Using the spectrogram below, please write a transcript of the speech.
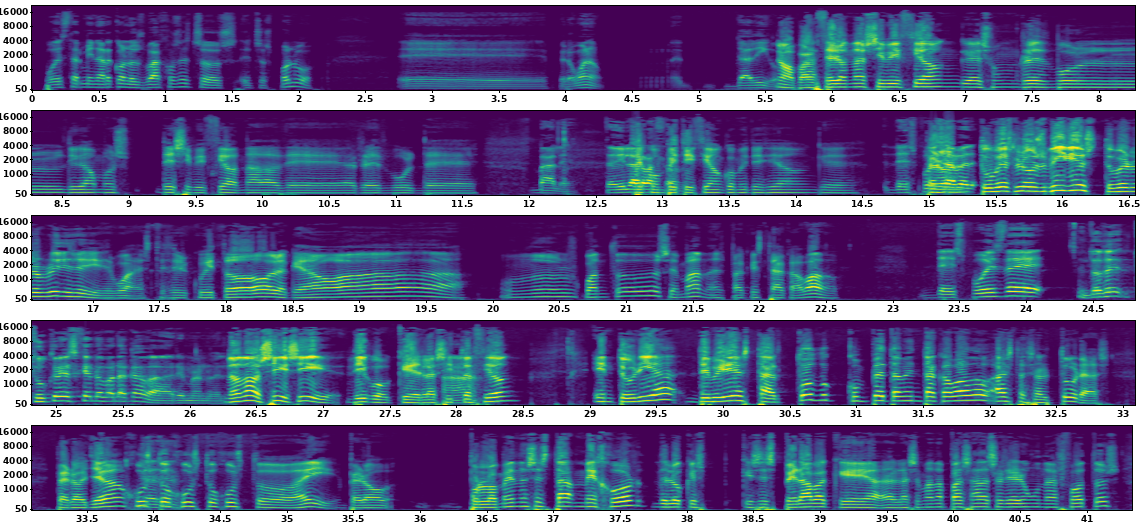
puedes terminar con los bajos hechos, hechos polvo. Eh, pero bueno, ya digo. No, para hacer una exhibición que es un Red Bull, digamos, de exhibición, nada de Red Bull de. Vale, te doy la de competición, competición que. Después de haber... tú ves los vídeos, tú ves los vídeos y dices, bueno, este circuito le quedaba unos cuantos semanas para que esté acabado. Después de. Entonces, ¿tú crees que no van a acabar, Emanuel? No, no, sí, sí. Digo que la ah. situación, en teoría, debería estar todo completamente acabado a estas alturas. Pero llegan justo, justo, justo ahí. Pero por lo menos está mejor de lo que, que se esperaba que la semana pasada salieron unas fotos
